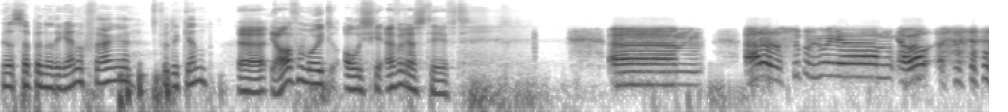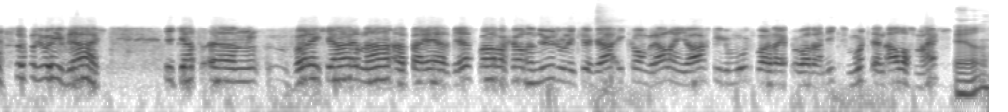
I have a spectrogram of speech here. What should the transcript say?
ja, Seppen, heb jij nog vragen voor de Ken? ja, of hem ooit al eens ge-Everest heeft. Um, ah, dat is een supergoeie, jawel, supergoeie vraag. Ik had um, vorig jaar na uh, Parijs-Brest, maar wat gaan we nu doen? Ik zeg, ja, ik ga vooral een jaar tegemoet waar, dat, waar dat niks moet en alles mag. Ja.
